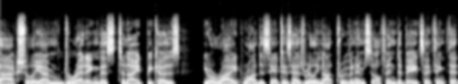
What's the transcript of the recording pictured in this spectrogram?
actually I'm dreading this tonight because you're right. Ron DeSantis has really not proven himself in debates. I think that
